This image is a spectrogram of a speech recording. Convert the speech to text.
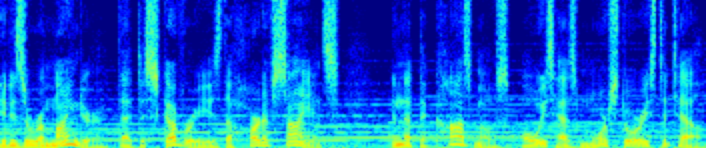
It is a reminder that discovery is the heart of science and that the cosmos always has more stories to tell.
